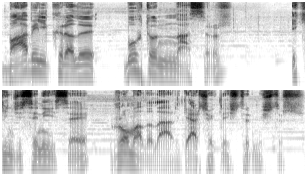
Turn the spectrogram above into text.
Babil kralı Buhtun Nasr, ikincisini ise Romalılar gerçekleştirmiştir.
